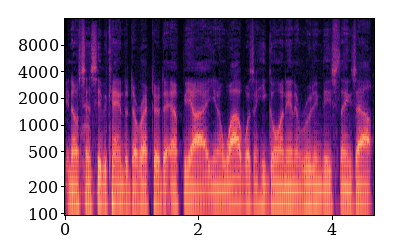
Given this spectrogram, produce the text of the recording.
You know, since he became the director of the FBI. You know, why wasn't he going in and rooting these things out?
